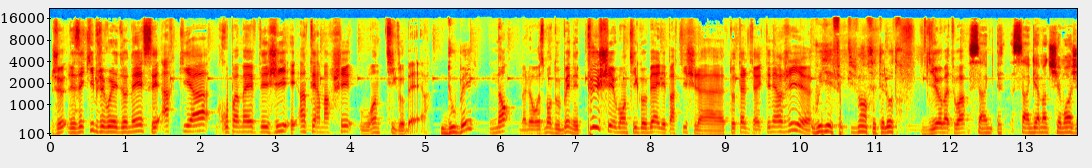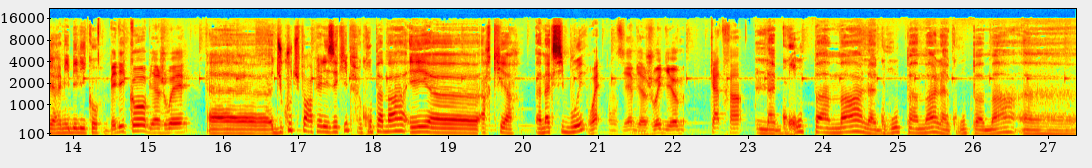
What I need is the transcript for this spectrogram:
Je, les équipes, je vais vous les donner, c'est Arkea, Groupama FDJ et Intermarché ou Antigobert. Doubé Non, malheureusement, Doubé n'est plus chez Wantigobert, il est parti chez la Total Direct Energy. Oui, effectivement, c'était l'autre. Guillaume, à toi. C'est un, c'est un gamin de chez moi, Jérémy Bellico. Bellico, bien joué. Euh, du coup, tu peux rappeler les équipes Groupama et euh, Arkea. Euh, Maxime Bouet Ouais, 11e, bien joué, Guillaume. 4-1. La Groupama, la Groupama, la Groupama. Euh...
